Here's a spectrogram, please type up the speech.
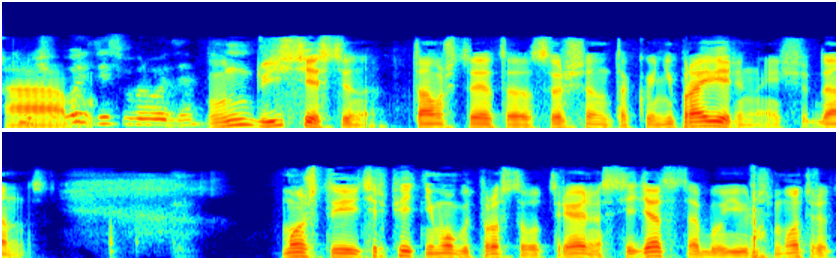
А, Ничего здесь вроде. Ну, естественно, потому что это совершенно такой непроверенная еще данность. Может, и терпеть не могут, просто вот реально сидят с тобой, Юль, смотрят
